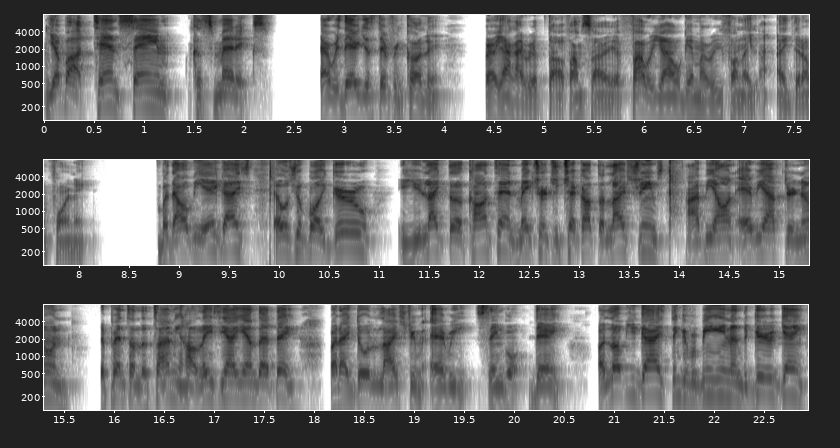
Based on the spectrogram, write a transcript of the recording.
y'all bought 10 same cosmetics that were there, just different color. Bro, y'all got ripped off. I'm sorry. If I were y'all, I would get my refund like I did on Fortnite. But that'll be it, guys. It was your boy Guru. If you like the content, make sure to check out the live streams. I'll be on every afternoon. Depends on the timing, how lazy I am that day. But I do a live stream every single day. I love you guys. Thank you for being in the Guru gang.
